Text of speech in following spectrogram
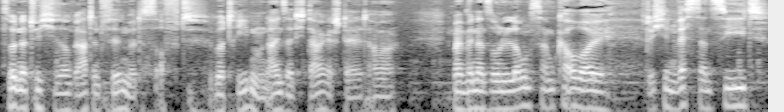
Es wird natürlich, so gerade in Filmen, wird es oft übertrieben und einseitig dargestellt, aber ich meine, wenn dann so ein Lonesome Cowboy durch den Western zieht,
